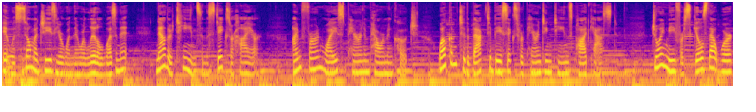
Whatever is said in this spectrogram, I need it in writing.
It was so much easier when they were little, wasn't it? Now they're teens and the stakes are higher. I'm Fern Weiss, Parent Empowerment Coach. Welcome to the Back to Basics for Parenting Teens podcast. Join me for skills that work,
